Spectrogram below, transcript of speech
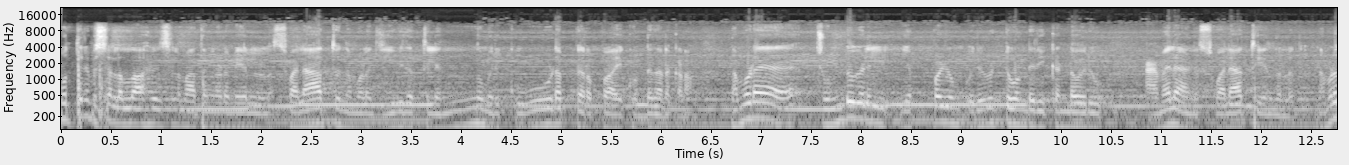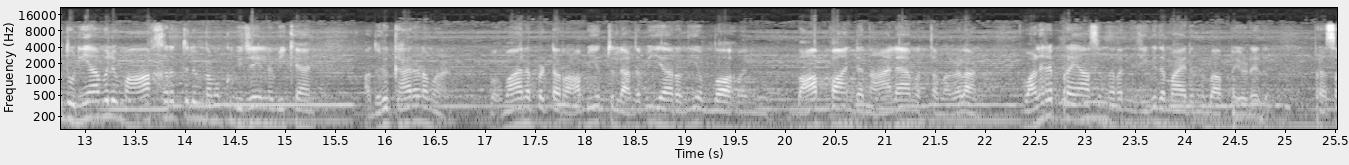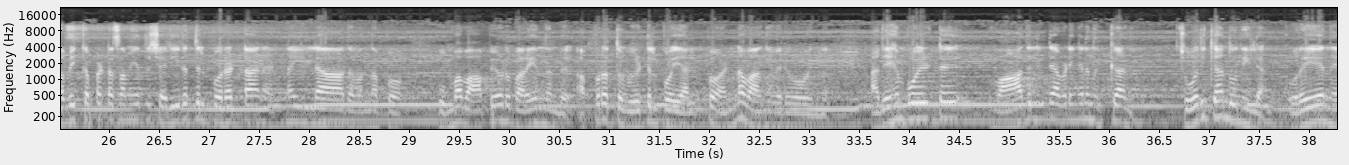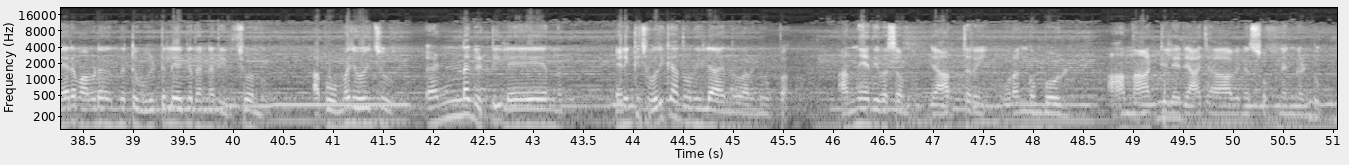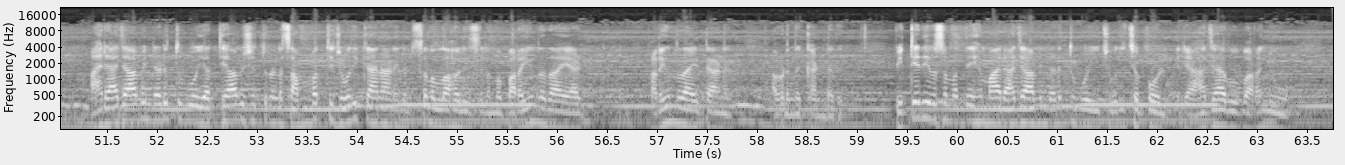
മുത്തനബി സല്ലാഹു അലൈഹി വസല്ലമ തങ്ങളുടെ മേലുള്ള സ്വലാത്ത് നമ്മുടെ ജീവിതത്തിൽ എന്നും ഒരു കൂടപ്പിറപ്പായി കൊണ്ടു നടക്കണം. നമ്മുടെ ചുണ്ടുകളിൽ എപ്പോഴും ഉരുവിട്ടുകൊണ്ടിരിക്കേണ്ട ഒരു അമലാണ് സ്വലാത്ത് എന്നുള്ളത്. നമ്മുടെ ദുനിയാവിലും ആഹ്റത്തിലും നമുക്ക് വിജയം ലഭിക്കാൻ അതൊരു കാരണമാണ്. ബഹുമാനപ്പെട്ട റാബിയത്തുൽ അദബിയ റളിയല്ലാഹു ബാപ്പാന്റെ നാലാമത്തെ മകളാണ്. വളരെ പ്രയാസം നിറഞ്ഞ ജീവിതമായിരുന്നു ബാപ്പയുടേത്. പ്രസവിക്കപ്പെട്ട സമയത്ത് ശരീരത്തിൽ പുരട്ടാൻ എണ്ണയില്ലാതെ വന്നപ്പോൾ ഉമ്മ ബാപ്പയോട് പറയുന്നുണ്ട് അപ്പുറത്ത് വീട്ടിൽ പോയി അല്പം എണ്ണ വാങ്ങി വരുമോ എന്ന്. അദ്ദേഹം പോയിട്ട് വാതിലിന്റെ അവിടെ ഇങ്ങനെ നിൽക്കുകയാണ് ചോദിക്കാൻ തോന്നിയില്ല. കുറേ നേരം അവിടെ നിന്നിട്ട് വീട്ടിലേക്ക് തന്നെ തിരിച്ചു വന്നു. അപ്പോൾ ഉമ്മ ചോദിച്ചു എണ്ണ കിട്ടിയില്ലേ എന്ന്? എനിക്ക് ചോദിക്കാൻ തോന്നിയില്ല എന്ന് പറഞ്ഞു ഉപ്പ. അന്നേ ദിവസം രാത്രി ഉറങ്ങുമ്പോൾ ആ നാട്ടിലെ രാജാവിന് സ്വപ്നം കണ്ടു. ആ രാജാവിന്റെ അടുത്ത് പോയി അത്യാവശ്യത്തിനുള്ള സമ്പത്ത് ചോദിക്കാനാണ് നബ്സല്ലാഹു അലൈഹി സ്വലമ പറയുന്നതായ പറയുന്നതായിട്ടാണ് അവിടുന്ന് കണ്ടത്. പിറ്റേ ദിവസം അദ്ദേഹം ആ രാജാവിന്റെ അടുത്ത് പോയി ചോദിച്ചപ്പോൾ രാജാവ് പറഞ്ഞു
